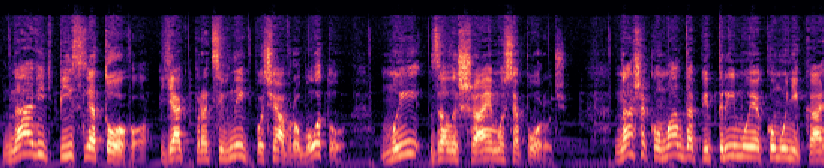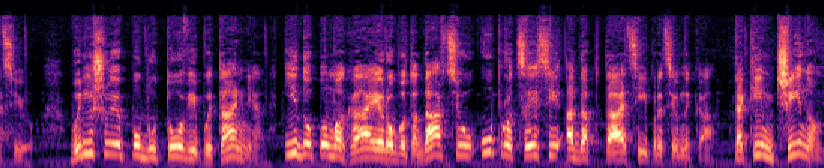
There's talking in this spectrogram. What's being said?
Навіть після того, як працівник почав роботу, ми залишаємося поруч. Наша команда підтримує комунікацію, вирішує побутові питання і допомагає роботодавцю у процесі адаптації працівника. Таким чином,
